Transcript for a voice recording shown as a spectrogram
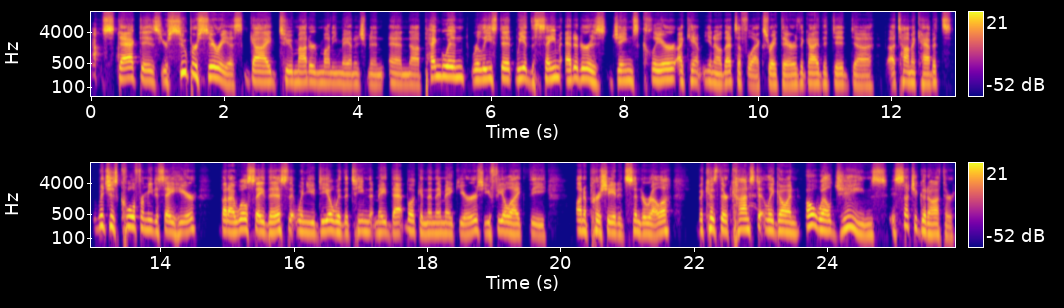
stacked is your super serious guide to modern money management and uh, Penguin released it. We had the same editor as James Clear. I can't, you know, that's a flex right there. The guy that did uh, Atomic Habits, which is cool for me to say here. But I will say this that when you deal with the team that made that book and then they make yours, you feel like the unappreciated Cinderella because they're constantly going, Oh, well, James is such a good author.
